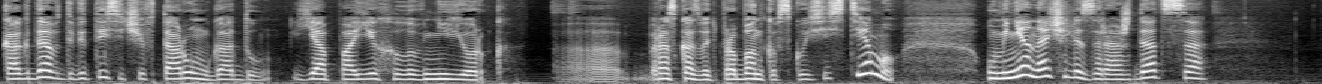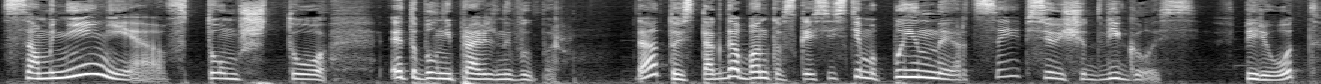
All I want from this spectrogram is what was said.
когда в 2002 году я поехала в Нью-Йорк э, рассказывать про банковскую систему, у меня начали зарождаться сомнения в том, что это был неправильный выбор. Да? То есть тогда банковская система по инерции все еще двигалась вперед,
